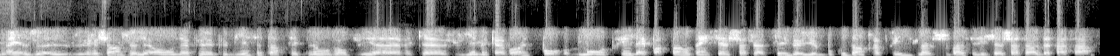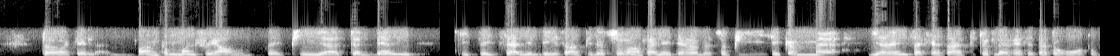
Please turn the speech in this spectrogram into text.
Ben, je, Richard, on a publié cet article-là aujourd'hui euh, avec euh, Julien McAvoy pour montrer l'importance d'un siège social. Tu sais, il y a beaucoup d'entreprises, là, souvent, c'est des sièges sociaux de façade. Tu as la Banque comme Montréal, tu sais, puis euh, tu as Bell qui est à l'île des Arts, puis là, tu rentres à l'intérieur de ça, puis c'est comme, il y a une secrétaire, puis tout le reste est à Toronto.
